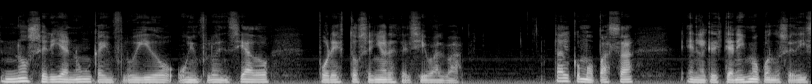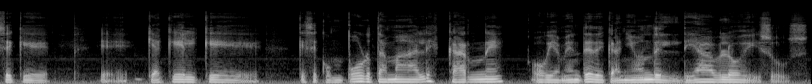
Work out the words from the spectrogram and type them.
no sería nunca influido o influenciado por estos señores del Xibalbá. Tal como pasa en el cristianismo cuando se dice que, eh, que aquel que, que se comporta mal es carne, obviamente, de cañón del diablo y sus,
